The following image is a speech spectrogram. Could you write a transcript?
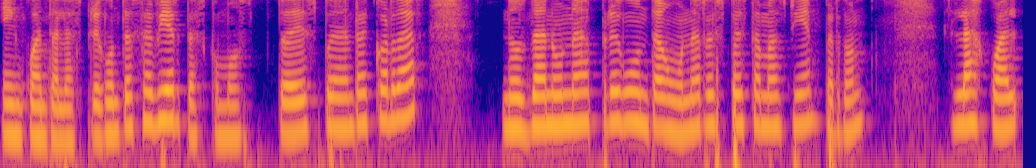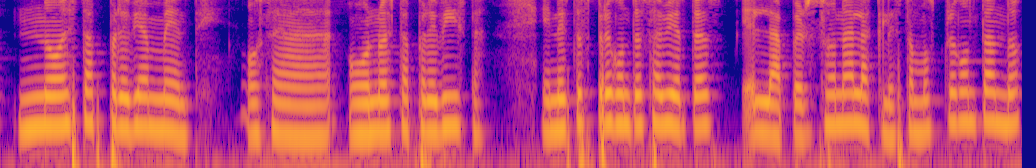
En cuanto a las preguntas abiertas, como ustedes pueden recordar, nos dan una pregunta o una respuesta más bien, perdón, la cual no está previamente, o sea, o no está prevista. En estas preguntas abiertas, la persona a la que le estamos preguntando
